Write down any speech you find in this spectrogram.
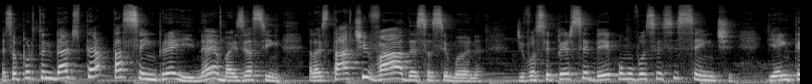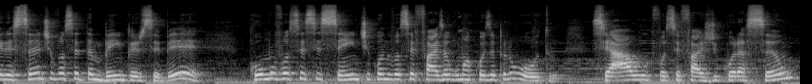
Essa oportunidade tá, tá sempre aí, né? Mas assim, ela está ativada essa semana de você perceber como você se sente. E é interessante você também perceber como você se sente quando você faz alguma coisa pelo outro. Se é algo que você faz de coração,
